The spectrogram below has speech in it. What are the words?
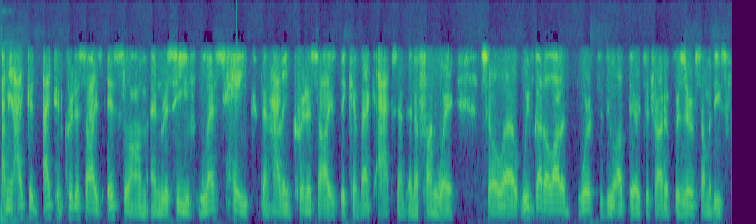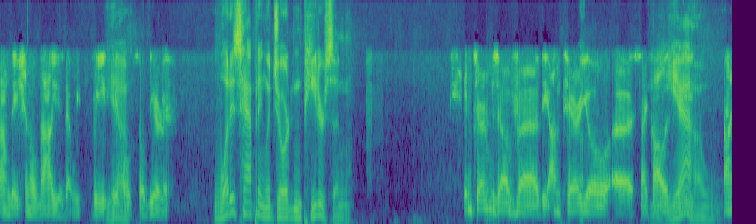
I mean, I could I could criticize Islam and receive less hate than having criticized the Quebec accent in a fun way. So uh, we've got a lot of work to do up there to try to preserve some of these foundational values that we we, yeah. we hold so dearly. What is happening with Jordan Peterson? in terms of uh, the Ontario uh, psychology. Yeah, Uh,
